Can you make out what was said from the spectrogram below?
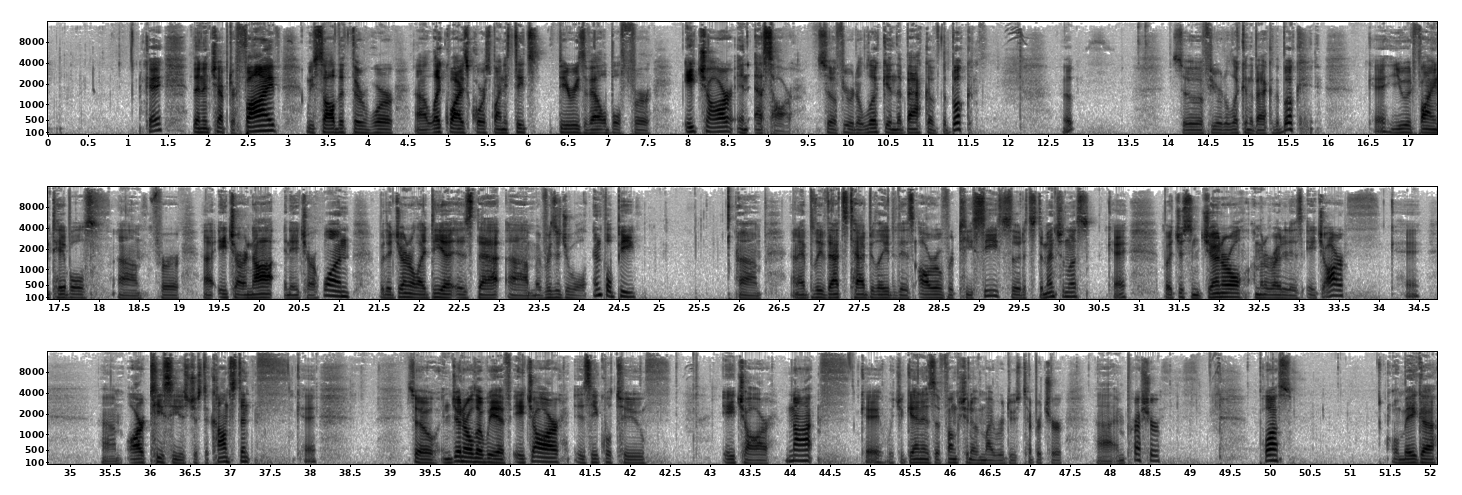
Okay. Then in chapter five, we saw that there were uh, likewise corresponding states theories available for HR and SR. So if you were to look in the back of the book, oh, so if you were to look in the back of the book, okay, you would find tables um, for uh, HR naught and HR1, but the general idea is that um, of residual enthalpy, um, and I believe that's tabulated as R over TC, so that it's dimensionless. Okay, but just in general, I'm going to write it as HR. Okay, um, RTC is just a constant. Okay, so in general, though, we have HR is equal to HR naught, okay, which again is a function of my reduced temperature uh, and pressure, plus omega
